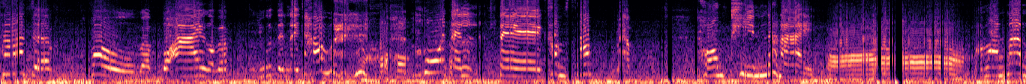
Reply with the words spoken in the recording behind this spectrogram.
ถ้าจะเฝ้าแบบบ่อายก็แบบอยู่แต่ในถ้ำพูดแต่แต่คำซับแบบท้องถิ่นนะนายอ๋อประมาณนั่น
